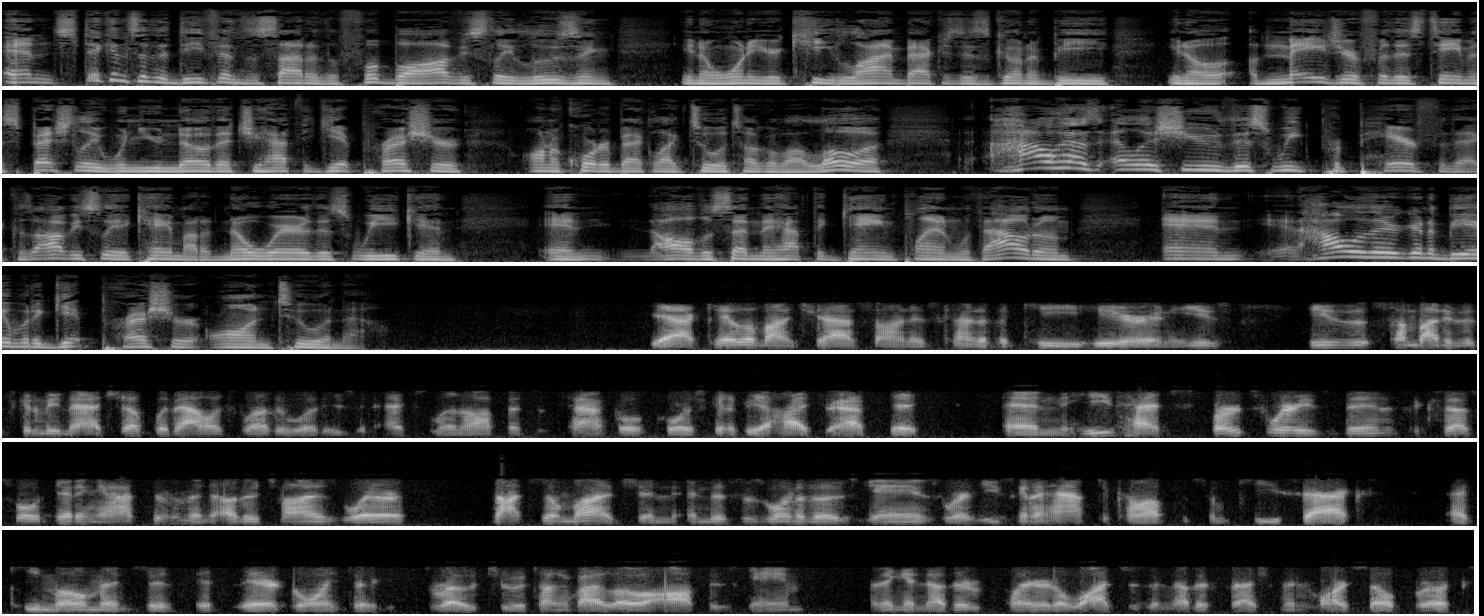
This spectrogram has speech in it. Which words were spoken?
And sticking to the defensive side of the football, obviously losing, you know, one of your key linebackers is going to be, you know, a major for this team, especially when you know that you have to get pressure on a quarterback like Tua Tagovailoa. How has LSU this week prepared for that? Because obviously it came out of nowhere this week, and and all of a sudden they have to game plan without him. And, how are they going to be able to get pressure on Tua now? Yeah, K'Lavon Chaisson is kind of the key here, and he's he's somebody that's going to be matched up with Alex Leatherwood, who's an excellent offensive tackle, of course, going to be a high draft pick. And he's had spurts where he's been successful getting after him, and other times where not so much. And and this is one of those games where he's going to have to come up with some key sacks at key moments if, if they're going to throw Tua Tagovailoa off his game. I think another player to watch is another freshman, Marcel Brooks,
